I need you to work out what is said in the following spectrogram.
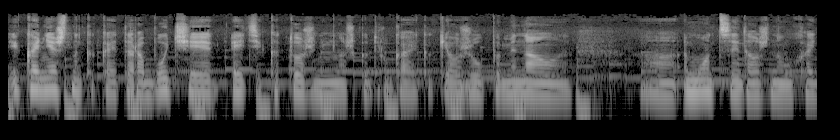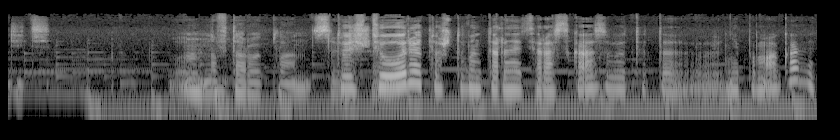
И, конечно, какая-то рабочая этика тоже немножко другая, как я уже упоминала. э, Эмоции должны уходить э, на второй план. То есть совершенно. теория, то, что в интернете рассказывают, это не помогает?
